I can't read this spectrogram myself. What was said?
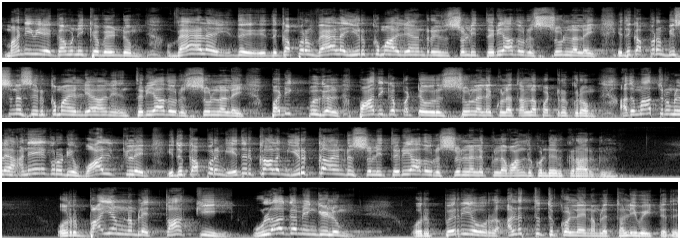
மனைவியை கவனிக்க வேண்டும். வேலை இது இதுக்கப்புறம் வேலை இருக்குமா இல்லையா என்று சொல்லி தெரியாத ஒரு சூழ்நிலை. இதுக்கப்புறம் பிஸ்னஸ் இருக்குமா இல்லையா தெரியாத ஒரு சூழ்நிலை. படிப்புகள் பாதிக்கப்பட்ட ஒரு சூழ்நிலைக்குள்ள தள்ளப்பட்டிருக்கிறோம். அது மாத்திரமில்லை அநேகருடைய வாழ்க்கையில இதுக்கப்புறம் எதிர்காலம் இருக்கா என்று சொல்லி தெரியாத ஒரு சூழ்நிலைக்குள்ள வாழ்ந்து கொண்டு இருக்கிறார்கள் ஒரு பயம் நம்மளை தாக்கி உலகம் எங்கிலும் ஒரு பெரிய ஒரு அழுத்தத்துக்குள்ளே நம்மளை தள்ளி வைத்தது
